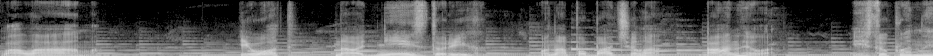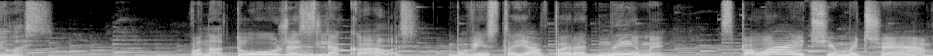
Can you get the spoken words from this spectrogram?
Валаама. І от на одній з доріг вона побачила ангела і зупинилась. Вона дуже злякалась, бо він стояв перед ними з мечем.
